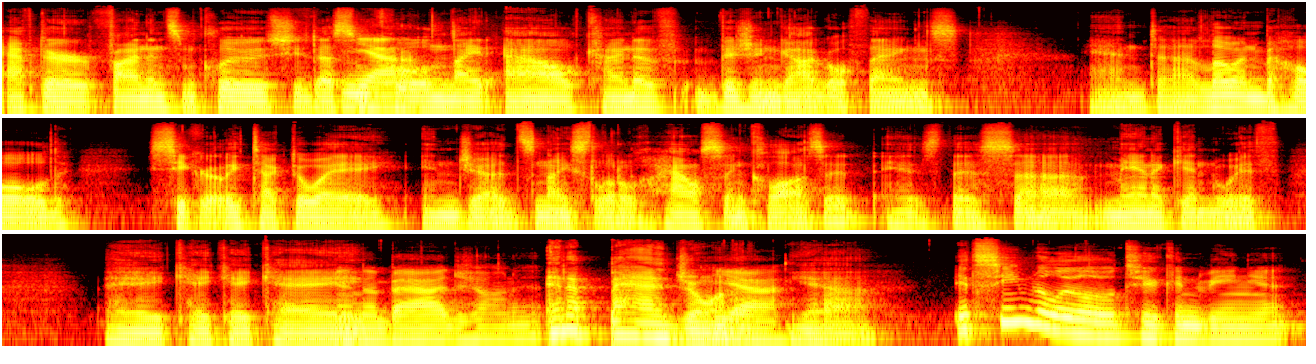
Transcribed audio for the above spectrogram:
after finding some clues. She does some Yeah. cool Nite Owl kind of vision goggle things, and uh, lo and behold, secretly tucked away in Judd's nice little house and closet is this uh, mannequin with a KKK and a badge on it. and a badge on Yeah. it. Yeah. It seemed a little too convenient.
